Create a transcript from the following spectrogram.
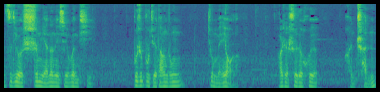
自己有失眠的那些问题，不知不觉当中就没有了，而且睡得会很沉。”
